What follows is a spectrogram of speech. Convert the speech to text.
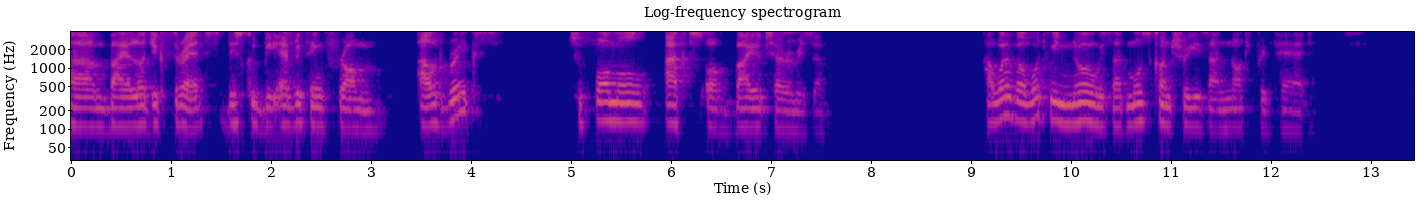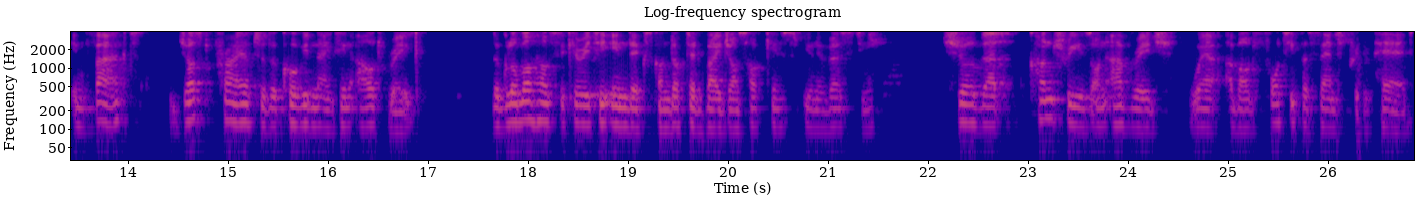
um, biologic threats, this could be everything from outbreaks to formal acts of bioterrorism. However, what we know is that most countries are not prepared. In fact, just prior to the COVID-19 outbreak, the Global Health Security Index conducted by Johns Hopkins University showed that countries on average were about 40% prepared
